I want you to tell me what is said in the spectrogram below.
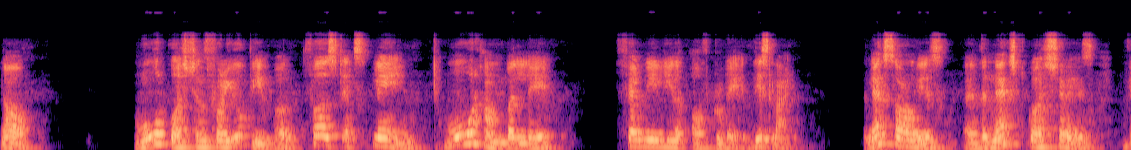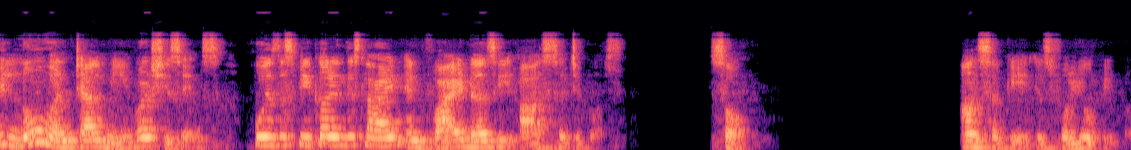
Now, more questions for you people. First, explain more humbly familiar of today. This line. The next song is, uh, the next question is, will no one tell me where she sings? Who is the speaker in this line and why does he ask such a question? So, answer key is for you people.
